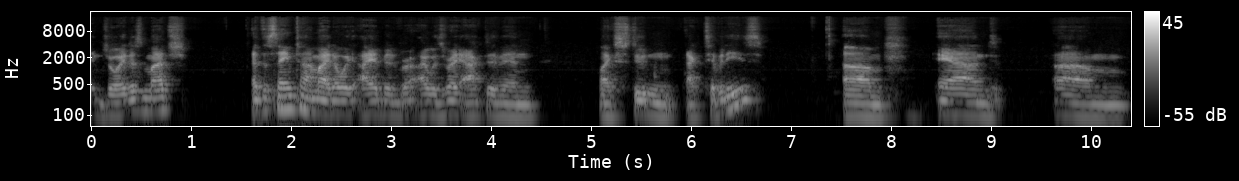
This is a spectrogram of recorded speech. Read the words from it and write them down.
enjoy it as much. At the same time, I'd always I had been I was very active in like student activities, um, and um,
